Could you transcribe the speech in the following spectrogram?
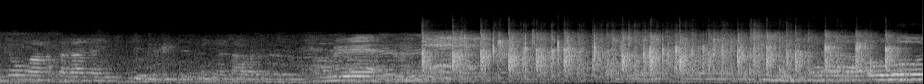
inyong mga kasalanan, tinatawad. Amen. Mabubuhay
